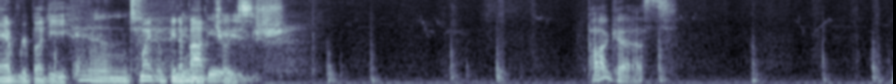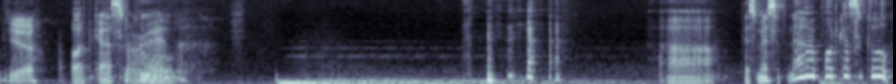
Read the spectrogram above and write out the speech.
everybody. And Might have been a bad choice. Podcasts. Yeah. Podcasts are cool. right. Ah, dismissive. No, podcasts are cool.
